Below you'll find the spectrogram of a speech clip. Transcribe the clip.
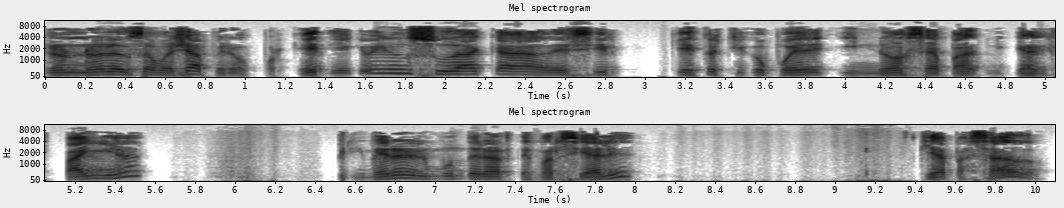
no, no la usamos ya, pero ¿por qué tiene que venir un sudaca a decir que estos chicos pueden y no se a España? Primero en el mundo en artes marciales. ¿Qué ha pasado?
